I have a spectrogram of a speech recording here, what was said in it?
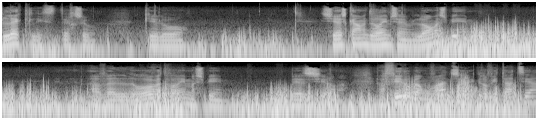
blacklist איכשהו. כאילו, שיש כמה דברים שהם לא משפיעים, אבל רוב הדברים משפיעים באיזושהי רמה. אפילו במובן שגרביטציה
